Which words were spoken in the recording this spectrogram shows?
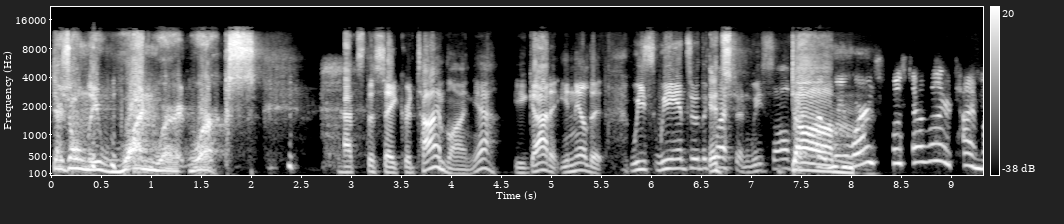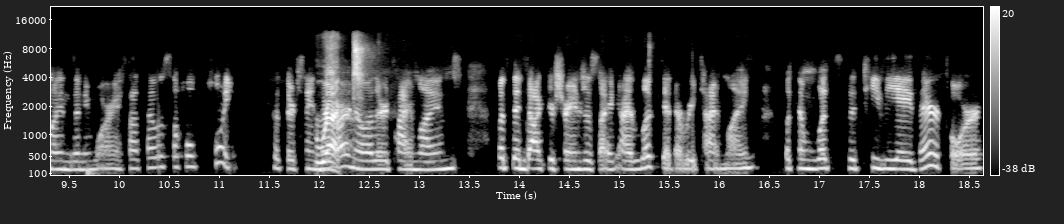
There's only one where it works. That's the sacred timeline. Yeah, you got it. You nailed it. We we answered the It's question. We solved dumb. But we Um, weren't supposed to have other timelines anymore. I thought that was the whole point. That they're saying there are no other timelines. But then Doctor Strange was like, I looked at every timeline, but then what's the TVA there for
